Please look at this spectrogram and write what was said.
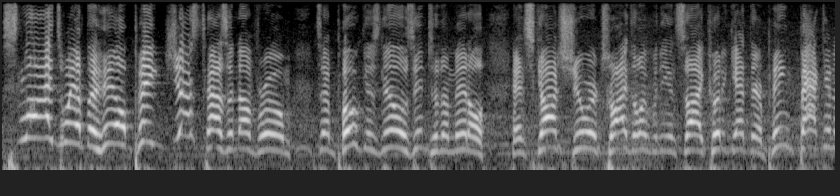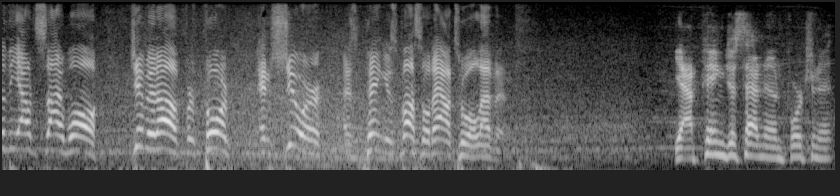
slides way up the hill. Ping just has enough room to poke his nose into the middle. And Scott Schuer tried to look for the inside, couldn't get there. Ping back into the outside wall. Give it up for Thorpe and Schuer as Ping is muscled out to 11th. Yeah, Ping just had an unfortunate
